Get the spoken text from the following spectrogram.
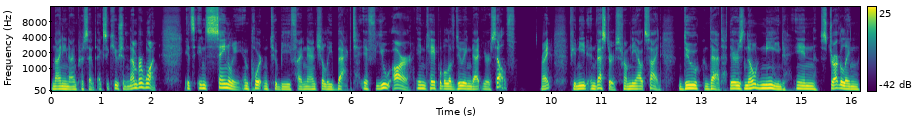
99% execution. Number one, it's insanely important to be financially backed. If you are incapable of doing that yourself, right? If you need investors from the outside, do that. There's no need in struggling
